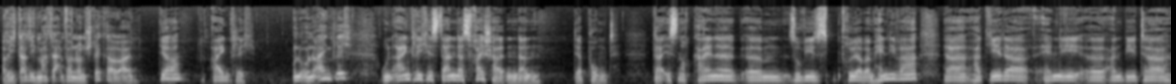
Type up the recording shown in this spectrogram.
Aber ich dachte, ich mache da einfach nur einen Stecker rein. Ja, eigentlich. Und uneigentlich? Uneigentlich ist dann das Freischalten dann der Punkt. Da ist noch keine, ähm, so wie es früher beim Handy war, da hat jeder Handyanbieter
